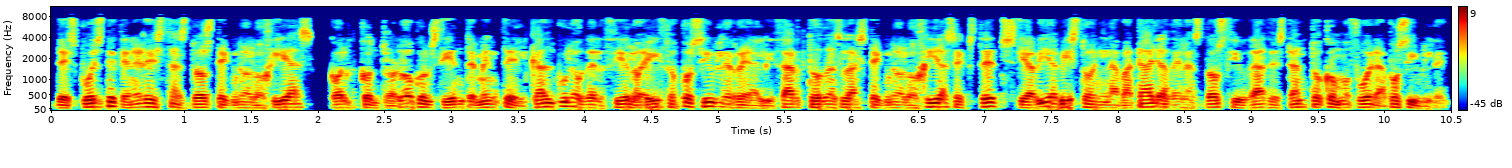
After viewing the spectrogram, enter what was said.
Después de tener estas dos tecnologías, Colt controló conscientemente el cálculo del cielo e hizo posible realizar todas las tecnologías Extech que había visto en la batalla de las dos ciudades tanto como fuera posible.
